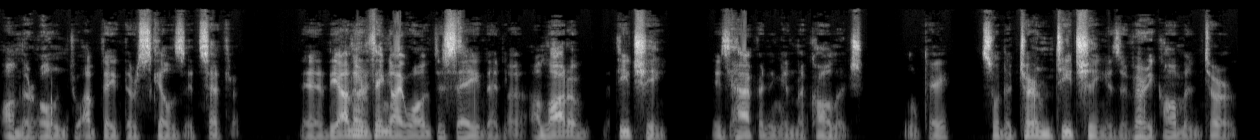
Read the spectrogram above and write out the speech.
on their own to update their skills, etc. The other thing I want to say that uh, a lot of teaching is happening in the college. Okay. So the term teaching is a very common term.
